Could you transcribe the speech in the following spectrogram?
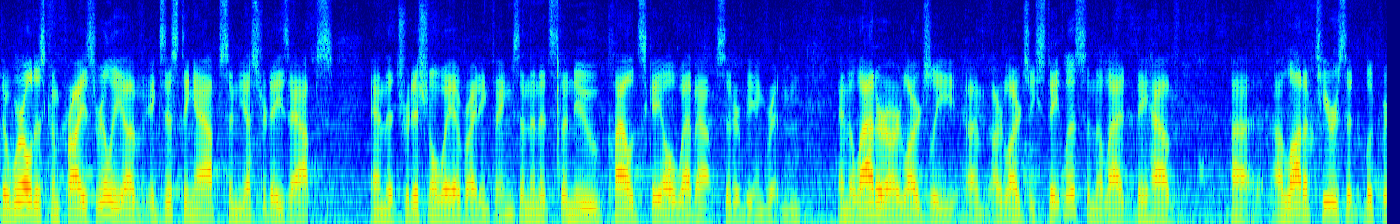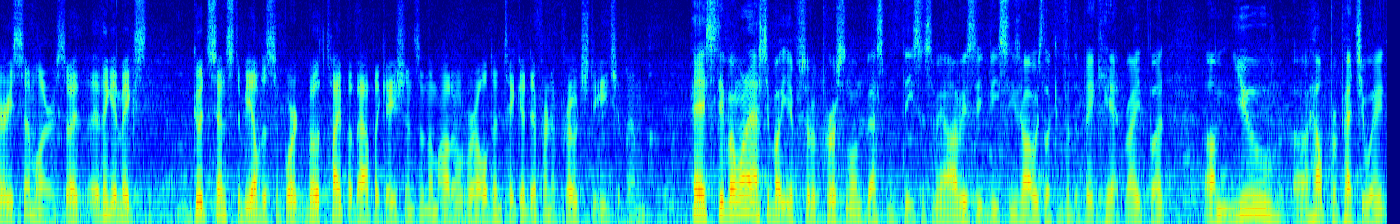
the world is comprised really of existing apps and yesterday's apps and the traditional way of writing things, and then it's the new cloud scale web apps that are being written. And the latter are largely, um, are largely stateless, and the they have uh, a lot of tiers that look very similar. So I, I think it makes good sense to be able to support both type of applications in the model world and take a different approach to each of them. Hey, Steve, I want to ask you about your sort of personal investment thesis. I mean, obviously VC's always looking for the big hit, right? But um, you uh, perpetuate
